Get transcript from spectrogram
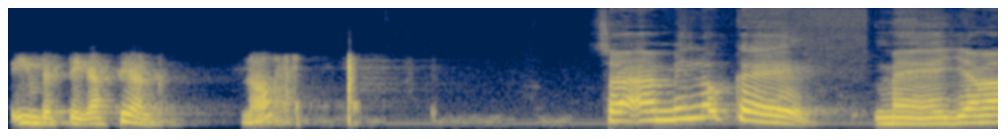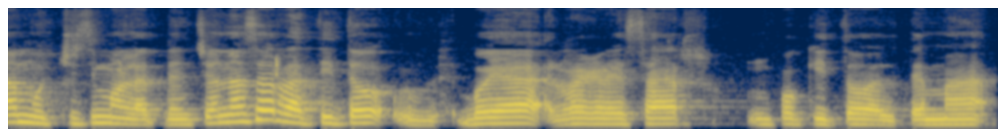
investigación, ¿no? O sea, a mí lo que me llama muchísimo la atención, hace ratito voy a regresar un poquito al tema,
